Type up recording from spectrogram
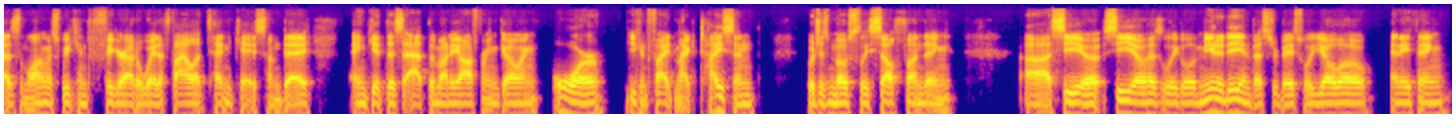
as long as we can figure out a way to file a 10K someday and get this at the money offering going. Or you can fight Mike Tyson, which is mostly self funding. Uh, CEO, CEO has legal immunity, investor base will YOLO anything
